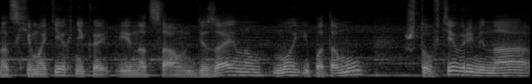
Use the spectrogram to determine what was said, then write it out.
над схемотехникой и над саунд-дизайном, но и потому, что в те времена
